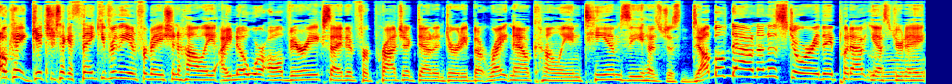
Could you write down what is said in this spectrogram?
Okay, get your tickets. Thank you for the information, Holly. I know we're all very excited for Project Down and Dirty, but right now, Colleen, TMZ has just doubled down on a story they put out yesterday.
